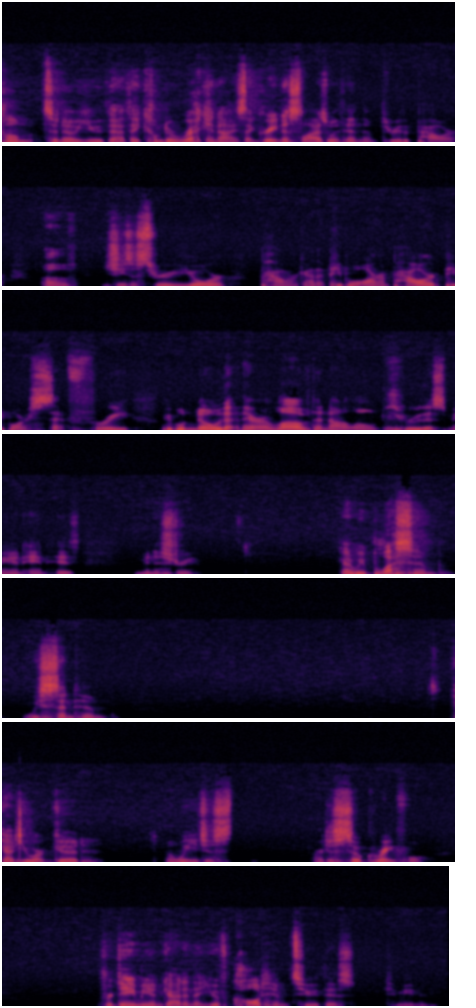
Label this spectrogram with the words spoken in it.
come to know you, that they come to recognize that greatness lies within them through the power of Jesus, through your power, God, that people are empowered, people are set free, people know that they are loved and not alone through this man and his ministry. God, we bless him, we send him. God, you are good, and we just are just so grateful for Damion, God, and that you have called him to this community.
